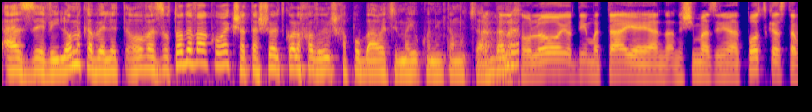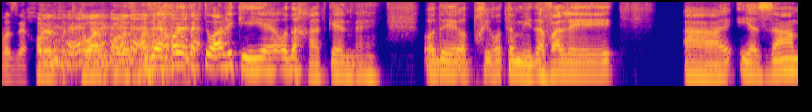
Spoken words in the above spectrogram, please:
אז והיא לא מקבלת רוב אז אותו דבר קורה כשאתה שואל את כל החברים שלך פה בארץ אם היו קונים את המוצר. אנחנו לא יודעים מתי אה, אנשים מאזינים לפודקאסט אבל זה יכול להיות אקטואלי כל הזמן. זה יכול להיות אקטואלי כי יהיה עוד אחת כן עוד עוד בחירות תמיד אבל אה, היזם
